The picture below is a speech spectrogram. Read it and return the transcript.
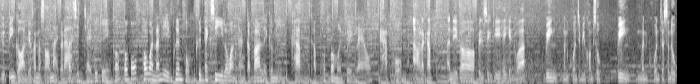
หยุดวิ่งก่อนเดี๋ยวค่อยมาซ้อมใหม่ก็ได้ตัดสินใจด้วยตัวเองเพราะเพราะเพราะเพราะวันนั้นเองเพื่อนผมขึ้นแท็กซี่ระหว่างทางกลับบ้านเลยก็มีครับครับเพราะประเมินตัวเองแล้วครับผมเอาละครับ อันนี้ก็เป็นสิ่งที่ให้เห็นว่าวิ่งมันควรจะมีความสุข วิ่งมันควรจะสนุก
